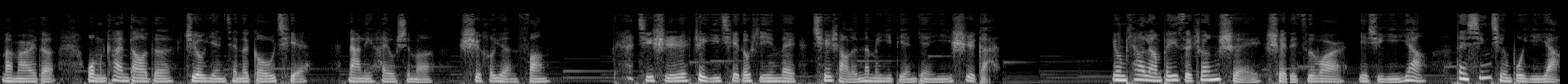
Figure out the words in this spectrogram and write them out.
慢慢的，我们看到的只有眼前的苟且，哪里还有什么诗和远方？其实这一切都是因为缺少了那么一点点仪式感。用漂亮杯子装水，水的滋味儿也许一样，但心情不一样。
